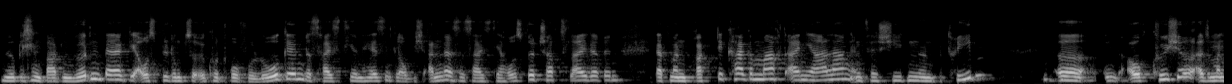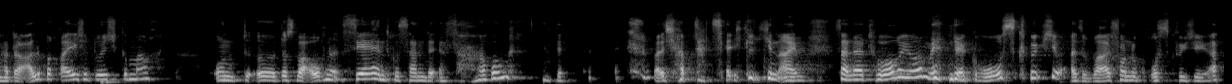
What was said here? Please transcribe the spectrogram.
möglich in Baden-Württemberg, die Ausbildung zur Ökotrophologin. Das heißt hier in Hessen, glaube ich, anders. Das heißt die Hauswirtschaftsleiterin. Da hat man Praktika gemacht, ein Jahr lang in verschiedenen Betrieben äh, und auch Küche. Also man hat da alle Bereiche durchgemacht. Und äh, das war auch eine sehr interessante Erfahrung, weil ich habe tatsächlich in einem Sanatorium in der Großküche, also war schon eine Großküche, ja,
